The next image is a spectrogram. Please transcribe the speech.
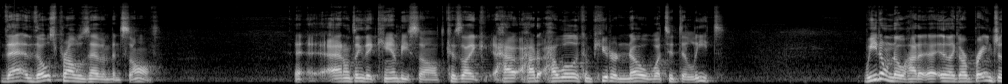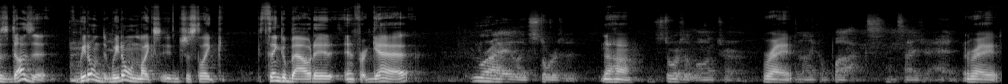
That those problems haven't been solved. I I don't think they can be solved because like how, how how will a computer know what to delete? We don't know how to like our brain just does it. We don't we don't like just like think about it and forget. Right, like stores it. Uh huh. Stores it long term Right. in like a box inside your head. Right.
